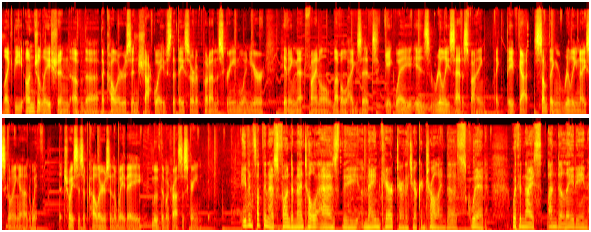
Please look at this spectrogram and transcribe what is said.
like the undulation of the the colors and shockwaves that they sort of put on the screen when you're hitting that final level exit gateway is really satisfying. Like they've got something really nice going on with the choices of colors and the way they move them across the screen even something as fundamental as the main character that you're controlling, the squid, with a nice undulating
